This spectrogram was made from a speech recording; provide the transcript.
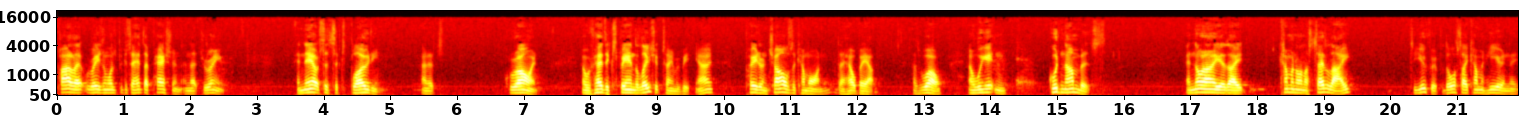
part of that reason was because they had that passion and that dream. And now it's just exploding and it's growing. And we've had to expand the leadership team a bit, you know. Peter and Charles have come on to help out as well. And we're getting good numbers. And not only are they coming on a Saturday to youth group, but they're also coming here and they're,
